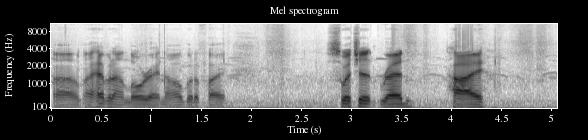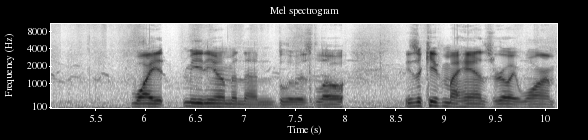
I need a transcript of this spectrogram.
Uh, I have it on low right now, but if I switch it red, high, white, medium, and then blue is low. These are keeping my hands really warm.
